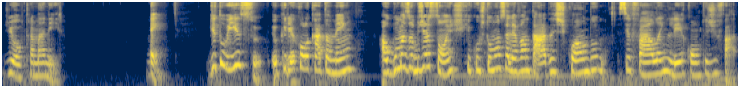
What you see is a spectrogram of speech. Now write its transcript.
de outra maneira. Bem, dito isso, eu queria colocar também algumas objeções que costumam ser levantadas quando se fala em ler contos de fadas.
